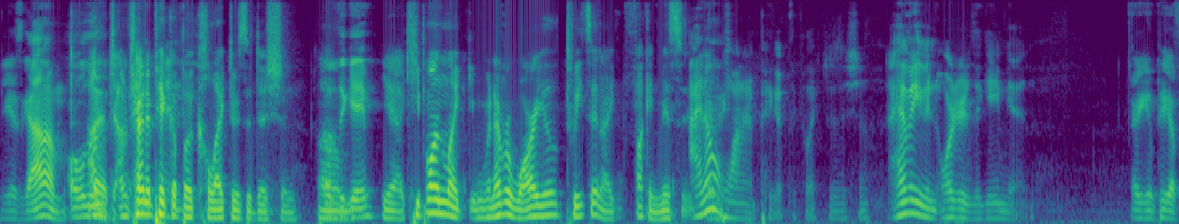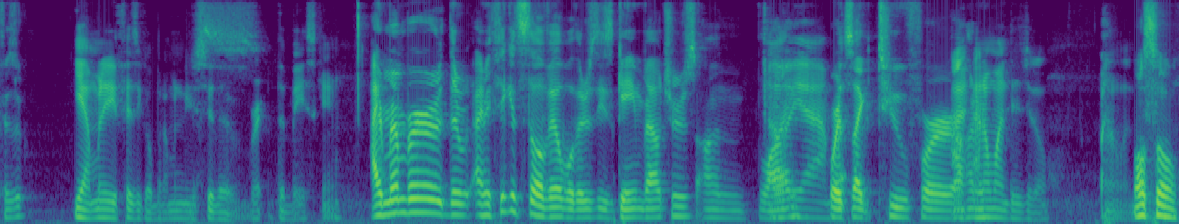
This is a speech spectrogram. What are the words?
you guys got them. I'm, I'm trying to pick up a collector's edition of the Um, game. Yeah, I keep on like whenever Wario tweets it, I fucking miss it. I don't want to pick up the collector's edition. I haven't even ordered the game yet. Are you gonna pick up physical? Yeah, I'm gonna do physical, but I'm gonna just do the the base game. I remember there. I mean, I think it's still available. There's these game vouchers online Oh, yeah, where it's like two for. a I, I hundred. don't want digital. I don't want Also,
